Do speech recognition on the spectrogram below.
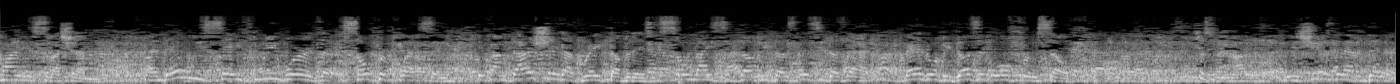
kindness of Hashem. And then we say three words that are so perplexing. If I'm darshaning how great David is, it's so nice that David does this, he does that. Man, he does it all for himself. Just, the yeshiva's going to have a dinner.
